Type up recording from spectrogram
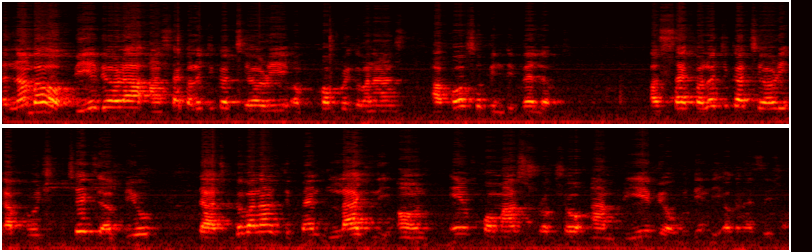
A number of behavioral and psychological theory of corporate governance have also been developed. A psychological theory approach takes a view that governance depends largely on informal structure and behavior within the organization.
